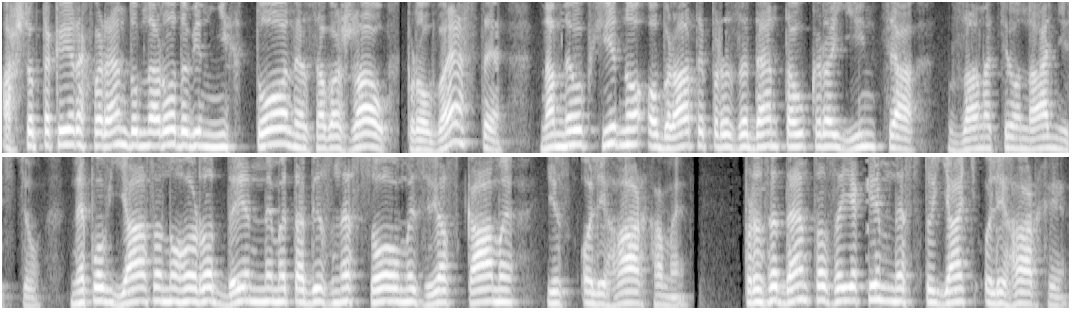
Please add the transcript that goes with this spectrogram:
А щоб такий референдум народові ніхто не заважав провести, нам необхідно обрати президента українця за національністю, не пов'язаного родинними та бізнесовими зв'язками із олігархами, президента, за яким не стоять олігархи.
